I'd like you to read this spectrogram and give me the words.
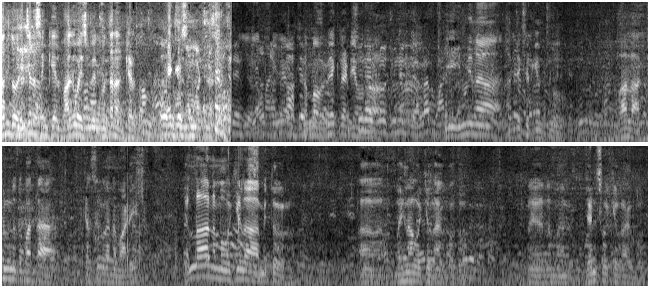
ಬಂದು ಹೆಚ್ಚಿನ ಸಂಖ್ಯೆಯಲ್ಲಿ ಭಾಗವಹಿಸಬೇಕು ಅಂತ ನಾನು ಕೇಳ್ತೀನಿ ನಮ್ಮ ವಿವೇಕ್ ರೆಡ್ಡಿ ಅವರು ಈ ಹಿಂದಿನ ಅಧ್ಯಕ್ಷರಿಗಿಂತಲೂ ಬಹಳ ಅತ್ಯುನ್ನತವಾದ ಕೆಲಸಗಳನ್ನು ಮಾಡಿ ಎಲ್ಲ ನಮ್ಮ ವಕೀಲ ಮಿತ್ರರು ಮಹಿಳಾ ವಕೀಲರಾಗ್ಬೋದು ನಮ್ಮ ಜೆಂಟ್ಸ್ ವಕೀಲರಾಗ್ಬೋದು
